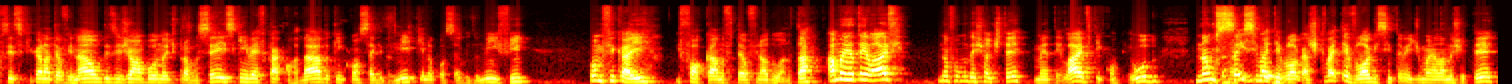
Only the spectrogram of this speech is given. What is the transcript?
Vocês ficaram até o final. Desejar uma boa noite para vocês. Quem vai ficar acordado, quem consegue dormir, quem não consegue dormir, enfim. Vamos ficar aí e focar no, até o final do ano, tá? Amanhã tem live, não vamos deixar de ter. Amanhã tem live, tem conteúdo. Não então, sei se vai ter vlog, acho que vai ter vlog sim também de manhã lá no GT.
